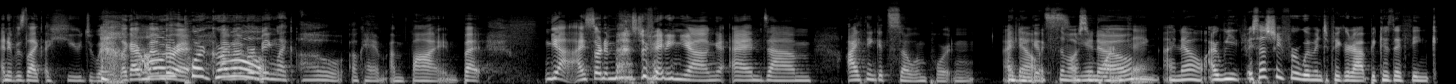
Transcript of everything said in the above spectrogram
and it was like a huge weight. Like I remember Oh, it. I remember being like, oh, okay, I'm, I'm fine. But Yeah, I started masturbating young, and um, I think it's so important. I, know think it's, the most you know, important thing. I know. I mean, especially for women to figure it out because I think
